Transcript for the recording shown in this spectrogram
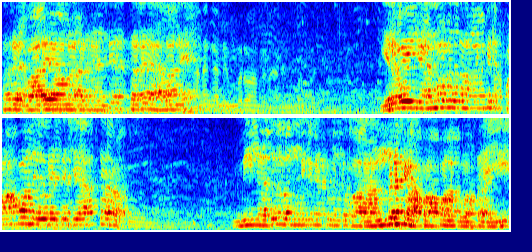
సరే వారు ఏమన్నారని అంటే సరే అలానే ఇరవై జన్మలకు సంబంధించిన పాపాలు ఎవరైతే చేస్తారో మీ నదిలో మునిగినటువంటి వారందరికీ ఆ పాపాలు పోతాయి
